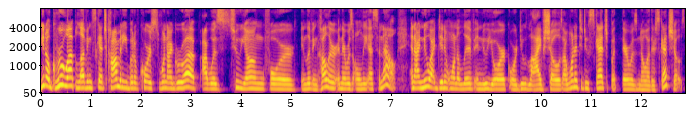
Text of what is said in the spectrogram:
you know, grew up loving sketch comedy, but of course, when I grew up, I was too young for In Living Color and there was only SNL. And I knew I didn't want to live in New York or do live shows. I wanted to do sketch, but there was no other sketch shows.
